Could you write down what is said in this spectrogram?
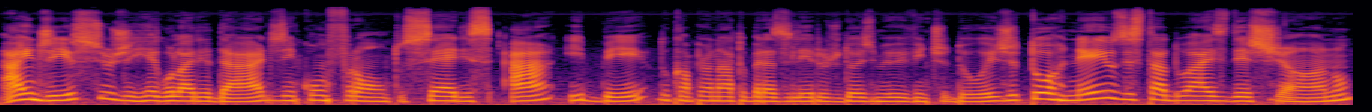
Há indícios de irregularidades em confrontos séries A e B do Campeonato Brasileiro de 2022, de torneios estaduais deste ano.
